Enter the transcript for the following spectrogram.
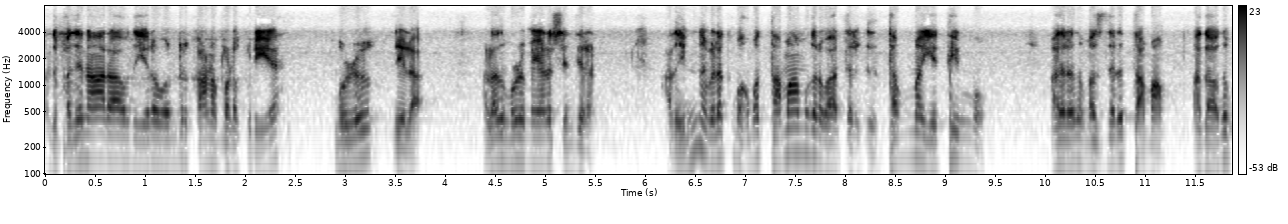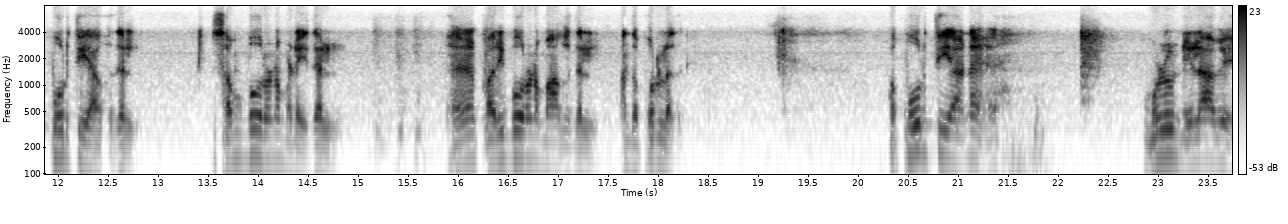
அந்த பதினாறாவது இரவு ஒன்று காணப்படக்கூடிய முழு நிலா அல்லது முழுமையான செந்திரன். அது இன்னும் விளக்கு முகமது தமாம்ங்கிற வார்த்தை இருக்குது. தம்ம எத்திம்மு. அதில் வந்து மஸ்தரு தமாம் அதாவது பூர்த்தியாகுதல் சம்பூரணம் அடைதல் பரிபூர்ணமாகுதல் அந்த பொருள் அதுக்கு. பூர்த்தியான முழு நிலாவே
